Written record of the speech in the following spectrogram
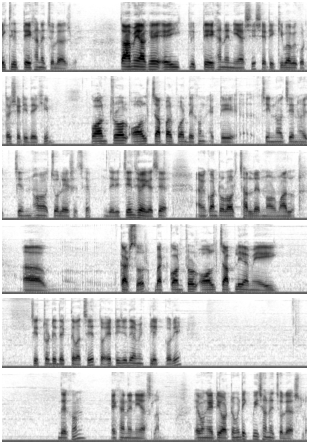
এই ক্লিপটি এখানে চলে আসবে। তা আমি আগে এই ক্লিপটি এখানে নিয়ে আসি, সেটি কীভাবে করতে হয় সেটি দেখি। কন্ট্রোল অল চাপার পর দেখুন একটি চিহ্ন চেঞ্জ হয়ে, চিহ্ন চলে এসেছে। যেটি চেঞ্জ হয়ে গেছে, আমি কন্ট্রোল অল ছাড়লে normal cursor but control all চাপলেই আমি এই চিত্রটি দেখতে পাচ্ছি। তো এটি যদি আমি ক্লিক করি, দেখুন, এখানে নিয়ে আসলাম এবং এটি অটোমেটিক পিছনে চলে আসলো।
